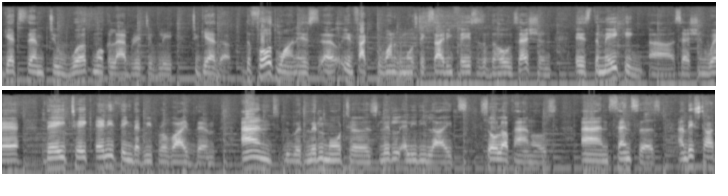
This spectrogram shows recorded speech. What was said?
gets them to work more collaboratively together. The fourth one is, uh, in fact, one of the most exciting phases of the whole session is the making uh, session where they take anything that we provide them and with little motors, little LED lights, solar panels and sensors and they start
